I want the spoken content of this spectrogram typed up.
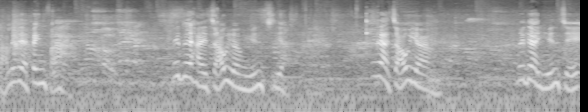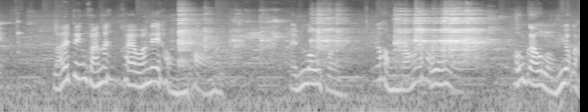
嗱呢啲係冰粉嚟，呢啲係酒釀丸子啊，呢啲係酒釀，呢啲係丸子。嗱啲冰粉咧，佢係揾啲紅糖啊嚟撈佢，啲紅糖咧好好味，好夠濃郁啊。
